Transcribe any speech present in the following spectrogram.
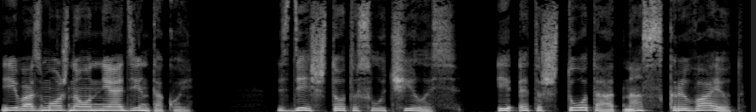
И, возможно, он не один такой. Здесь что-то случилось, и это что-то от нас скрывают —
